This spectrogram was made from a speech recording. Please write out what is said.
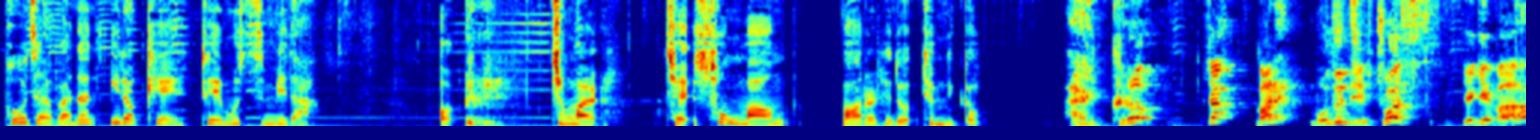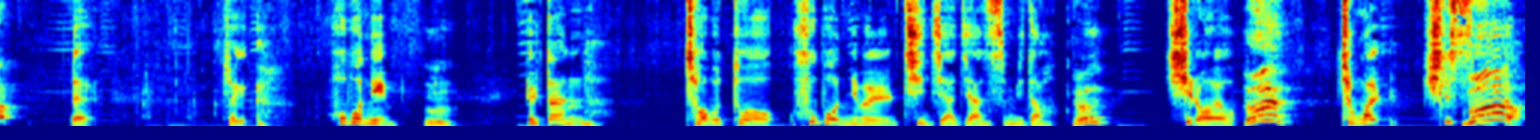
보좌관은 이렇게 되묻습니다. 어, 정말 제 속마음 말을 해도 됩니까? 아이, 그럼! 자, 말해! 뭐든지 좋았어! 얘기해봐. 네. 저기, 후보님. 음. 일단 저부터 후보님을 지지하지 않습니다. 어? 싫어요. 어? 정말 싫습니다. 뭐?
